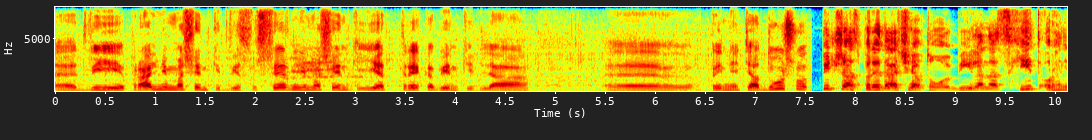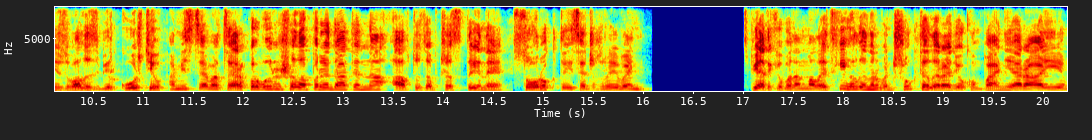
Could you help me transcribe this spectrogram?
е, дві пральні машинки, дві сушильні машинки, є три кабінки для е, прийняття душу. Під час передачі автомобіля на схід організували збір коштів, а місцева церква вирішила передати на автозапчастини 40 тисяч гривень. З п'ятиків Богдан Малецький, Галина Ровенчук, телерадіокомпанія Раї.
